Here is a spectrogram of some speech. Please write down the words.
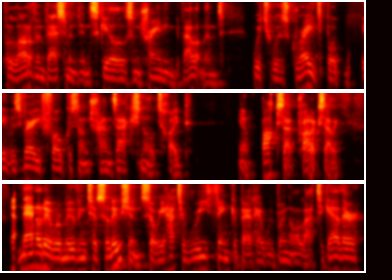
put a lot of investment in skills and training development, which was great, but it was very focused on transactional type, you know, box out product selling. Yep. Now they were moving to solutions. So we had to rethink about how we bring all that together,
